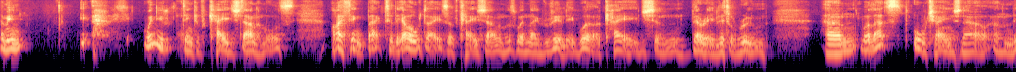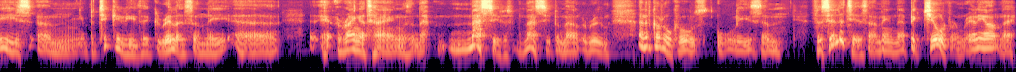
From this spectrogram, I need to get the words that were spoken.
I mean, when you think of caged animals, I think back to the old days of caged animals when they really were caged and very little room. Um, well, that's all changed now, and these, um, particularly the gorillas and the uh, orangutans and that massive, massive amount of room. And they've got all, course, all these um, facilities. I mean, they're big children, really, aren't they?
